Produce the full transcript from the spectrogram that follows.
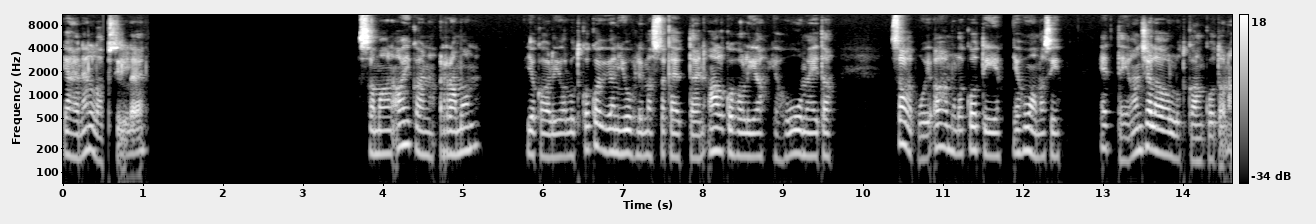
ja hänen lapsilleen. Samaan aikaan Ramon, joka oli ollut koko yön juhlimassa käyttäen alkoholia ja huumeita, saapui aamulla kotiin ja huomasi, ettei Angela ollutkaan kotona.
